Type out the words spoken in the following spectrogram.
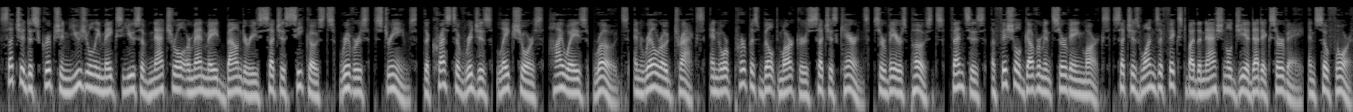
Such a description usually makes use of natural or man-made boundaries such as seacoasts, rivers, streams, the crests of ridges, lakeshores, highways, roads, and railroad tracks, and or purpose-built markers such as cairns, surveyors' posts, fences, official government surveying marks such as ones affixed by the National Geodetic Survey, and so forth.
